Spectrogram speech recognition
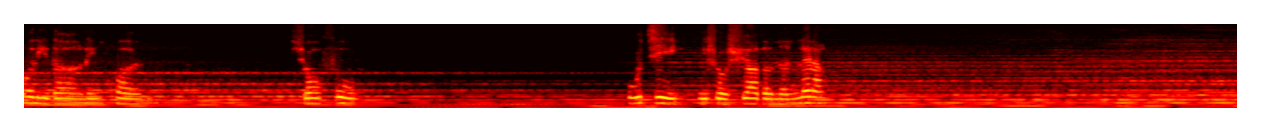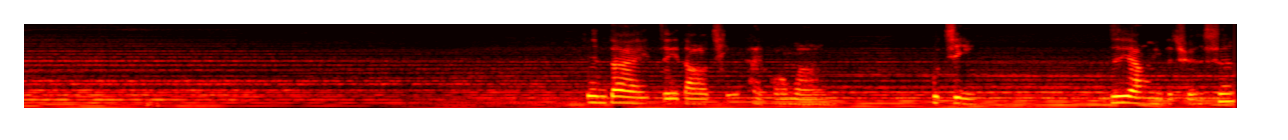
为你的灵魂。修复、补给你所需要的能量。现在这一道青彩光芒，不仅滋养你的全身，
